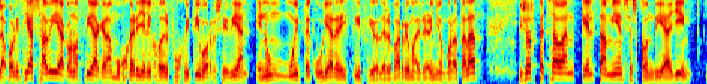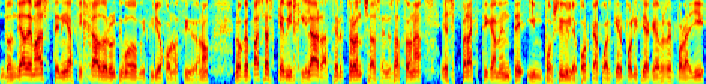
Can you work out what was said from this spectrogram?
La policía sabía, conocía que la mujer y el hijo del fugitivo residían en un muy peculiar edificio del barrio madrileño Moratalaz y sospechaban que él también se escondía allí, donde además tenía fijado el último domicilio conocido. ¿no? Lo que pasa es que vigilar, hacer tronchas en esa zona es prácticamente imposible, porque a cualquier policía que pase por allí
